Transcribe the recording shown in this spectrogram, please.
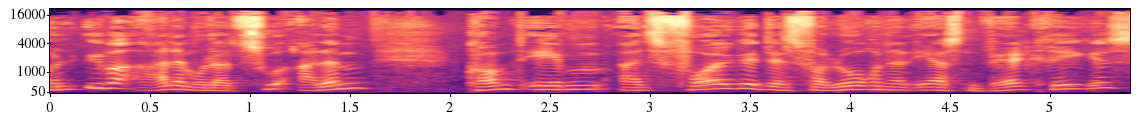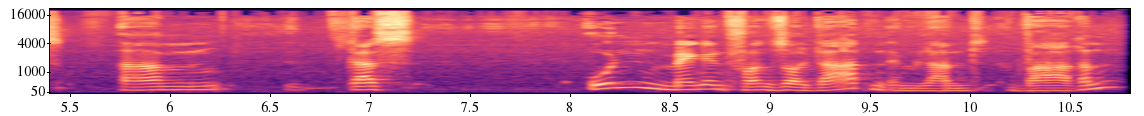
Und über allem oder zu allem kommt eben als Folge des verlorenen Ersten Weltkrieges, ähm, dass Unmengen von Soldaten im Land waren,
